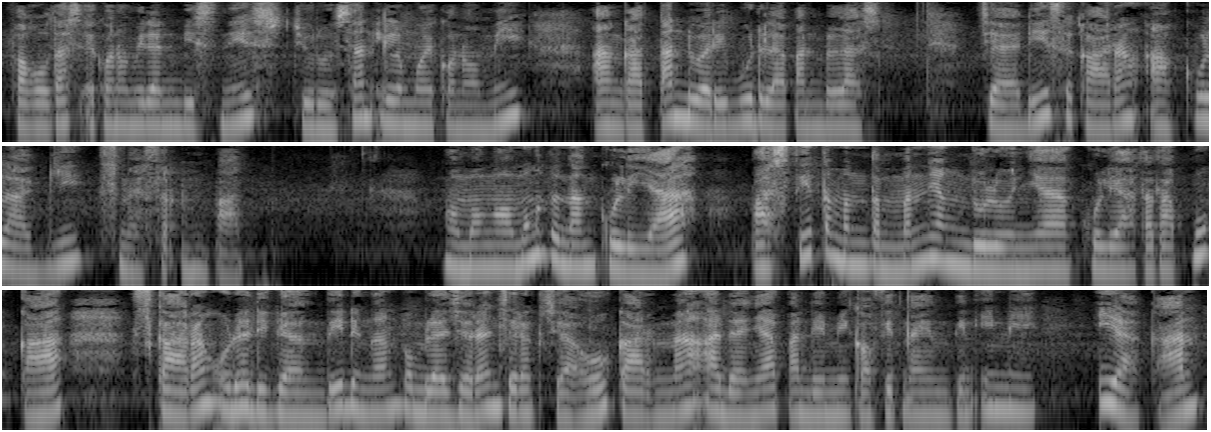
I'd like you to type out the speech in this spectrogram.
Fakultas Ekonomi dan Bisnis, jurusan Ilmu Ekonomi, angkatan 2018. Jadi sekarang aku lagi semester 4. Ngomong-ngomong tentang kuliah, pasti teman-teman yang dulunya kuliah tatap muka, sekarang udah diganti dengan pembelajaran jarak jauh karena adanya pandemi COVID-19 ini. Iya kan?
